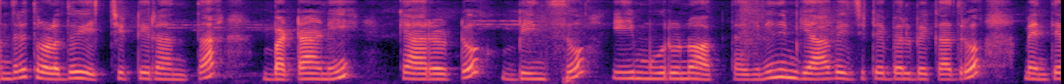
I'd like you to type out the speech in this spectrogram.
ಅಂದರೆ ತೊಳೆದು ಹೆಚ್ಚಿಟ್ಟಿರೋ ಅಂಥ ಬಟಾಣಿ ಕ್ಯಾರೆಟು, ಬೀನ್ಸು ಈ ಮೂರೂ ಹಾಕ್ತಾಯಿದ್ದೀನಿ ನಿಮ್ಗೆ ಯಾವ ವೆಜಿಟೇಬಲ್ ಬೇಕಾದರೂ ಮೆಂತ್ಯ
